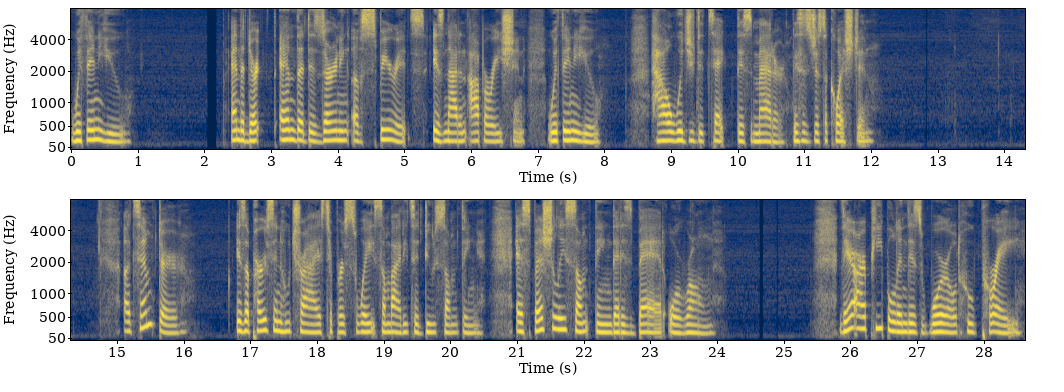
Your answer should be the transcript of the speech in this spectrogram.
within you, and the dirt and the discerning of spirits is not an operation within you, how would you detect this matter? This is just a question. A tempter is a person who tries to persuade somebody to do something, especially something that is bad or wrong. There are people in this world who prey,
